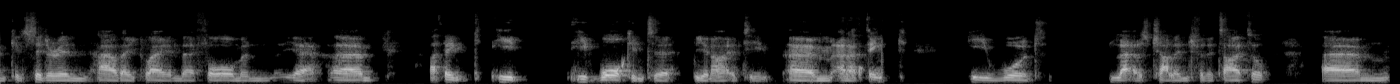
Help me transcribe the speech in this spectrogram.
um, considering how they play and their form, and yeah, um, I think he'd he'd walk into the United team, um, and I think he would let us challenge for the title. Um,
